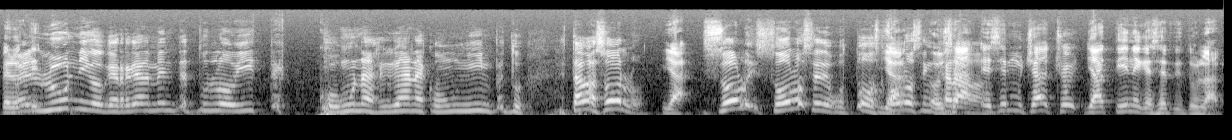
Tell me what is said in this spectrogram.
pero fue el único que realmente tú lo viste con unas ganas, con un ímpetu. Estaba solo. Ya. Solo y solo se debotó, Ya, solo se o encaraba. sea, ese muchacho ya tiene que ser titular.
